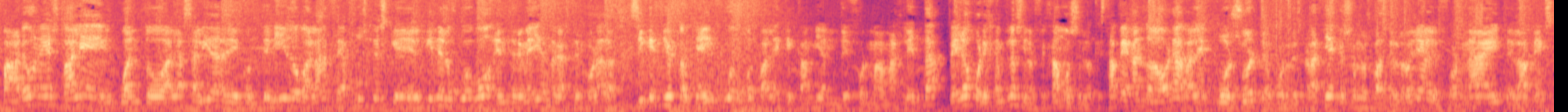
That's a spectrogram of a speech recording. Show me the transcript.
parones, ¿vale? En cuanto a la salida de contenido, balance, ajustes que tiene el juego entre medias de las temporadas. Sí que es cierto que hay juegos, ¿vale? Que cambian de forma más lenta, pero por ejemplo, si nos fijamos en lo que está pegando ahora, ¿vale? Por suerte o por desgracia, que son los Battle Royale, el Fortnite, el Apex,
